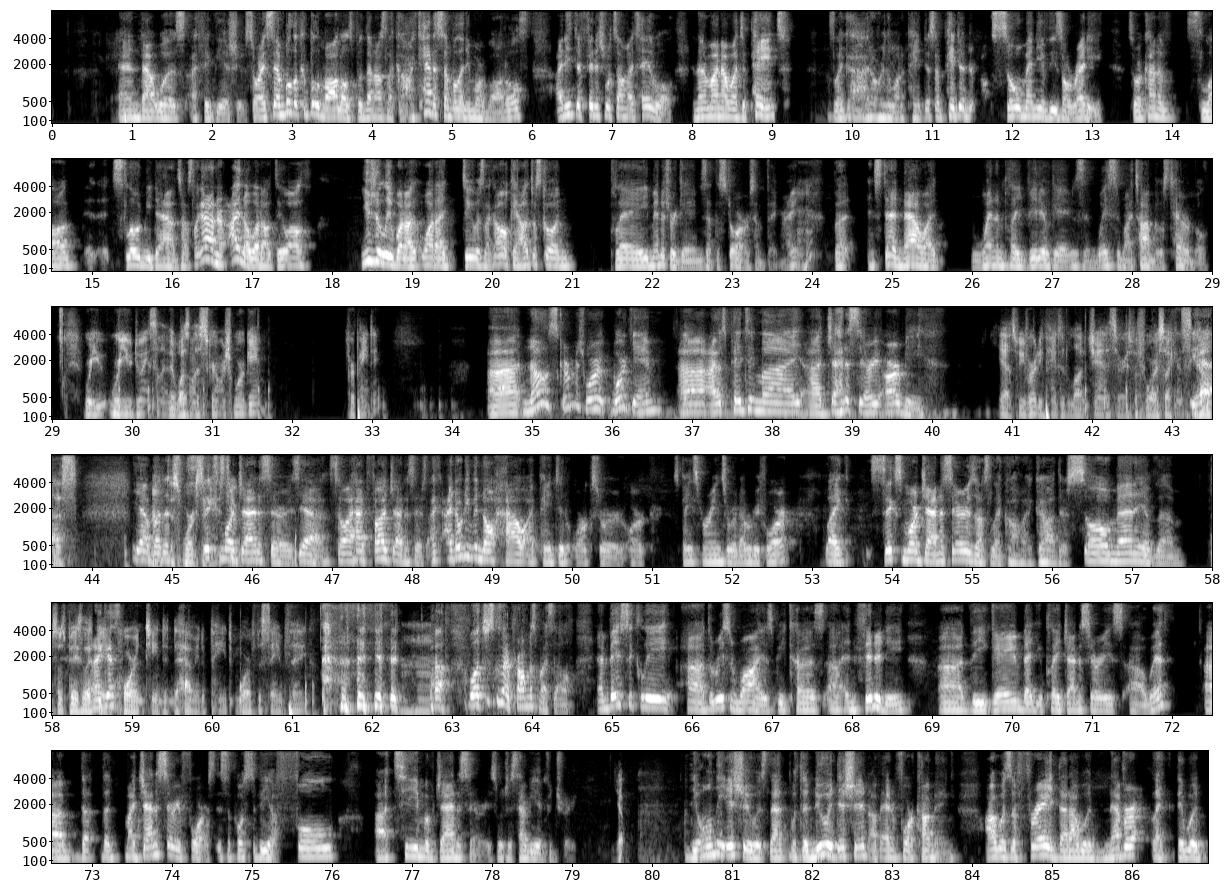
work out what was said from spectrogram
and that was I think the issue. So I assembled a couple of models, but then I was like, oh, I can't assemble any more models. I need to finish what's on my table. And then when I went to paint, I was like, "Ah, I don't really want to paint this. I've painted so many of these already. So it kind of slogged, it, slowed me down. So I was like, I know, I know what I'll do. I'll usually what I what I do is like, oh, okay, I'll just go and play miniature games at the store or something, right? Mhm. But instead, now I went and played video games and wasted my time. It was terrible. Were you were you doing something that wasn't a skirmish war game for painting? Uh, no skirmish war war game. Uh, I was painting my uh, Janissary army. Yes, we've already painted a lot of janissaries before, so I can see Yeah. how this. Yeah, but it's six more. Janissaries. Yeah, so I had five Janissaries. I, I don't even know how I painted orcs or, or space marines or whatever before. Like six more Janissaries. I was like, oh my god, there's so many of them. So it's basically And I like being guess- quarantined into having to paint more of the same thing. well, well, just because I promised myself. And basically, uh, the reason why is because uh, Infinity, uh, the game that you play Janissaries uh, with, uh, the, the my Janissary force is supposed to be a full uh, team of Janissaries, which is heavy infantry. Yep. The only issue is that with the new edition of N4 coming, I was afraid that I would never like they would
